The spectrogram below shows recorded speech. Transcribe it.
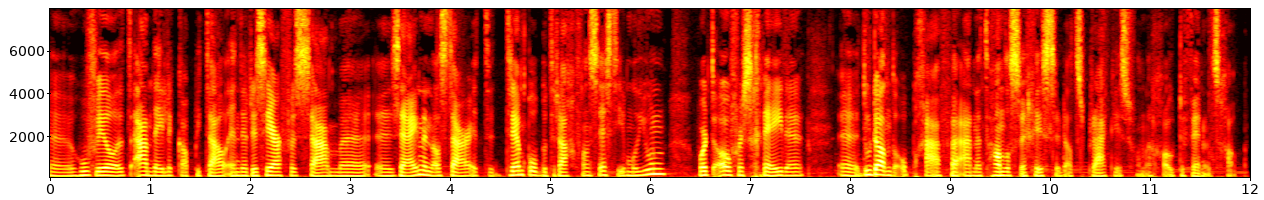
uh, hoeveel het aandelenkapitaal en de reserves samen zijn. En als daar het drempelbedrag van 16 miljoen wordt overschreden, doe dan de opgave aan het handelsregister dat sprake is van een grote vennootschap.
